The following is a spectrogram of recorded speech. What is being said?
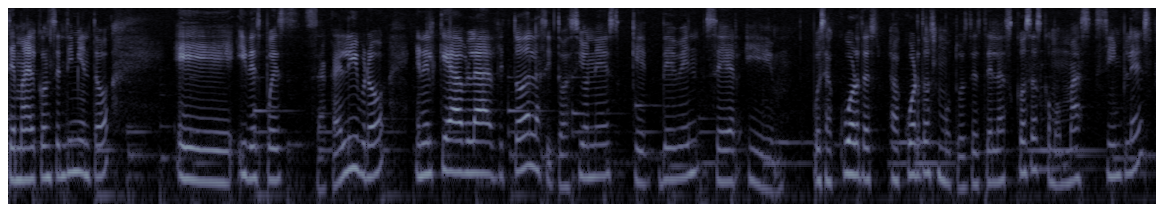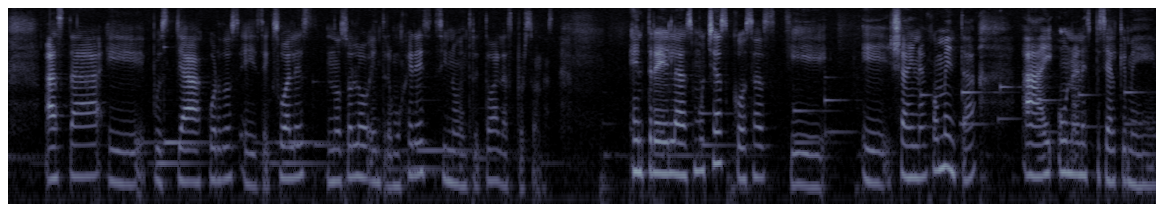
tema del consentimiento eh, y después saca el libro en el que habla de todas las situaciones que deben ser eh, pues acuerdos, acuerdos mutuos, desde las cosas como más simples hasta eh, pues ya acuerdos sexuales, no solo entre mujeres, sino entre todas las personas. Entre las muchas cosas que Shaina comenta, hay una en especial que me,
